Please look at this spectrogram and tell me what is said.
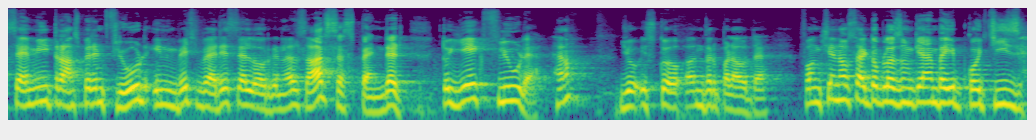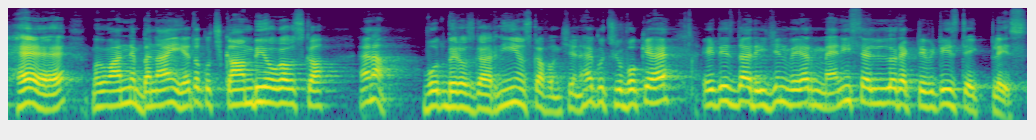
semi transparent fluid in which various cell organelles are suspended तो ये एक फ्लूड है है ना? जो इसको अंदर पड़ा होता है। फ़ंक्शन ऑफ़ साइटोप्लाज्म क्या है भाई? कोई चीज़ है, भगवान ने बनाई है तो कुछ काम भी होगा उसका, है ना? वो तो बेरोजगार नहीं है, उसका फ़ंक्शन है कुछ। वो क्या है? It is the region where many cellular activities take place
